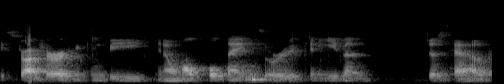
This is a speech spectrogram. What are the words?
a structure, it can be, you know, multiple things, or it can even just have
